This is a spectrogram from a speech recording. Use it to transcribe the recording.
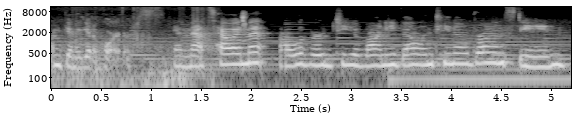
I'm gonna get a horse. And that's how I met Oliver Giovanni Valentino Bronstein.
